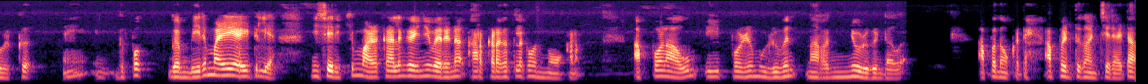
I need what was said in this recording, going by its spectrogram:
ഒഴുക്ക്. ഇതിപ്പോൾ ഗംഭീരം മഴയായിട്ടില്ല. ഇനി ശരിക്കും മഴക്കാലം കഴിഞ്ഞ് വരണ കർക്കിടകത്തിലൊക്കെ വന്ന് നോക്കണം. അപ്പോളാവും ഈ പുഴ മുഴുവൻ നിറഞ്ഞൊഴുകുണ്ടാവുക. അപ്പം നോക്കട്ടെ അപ്പം എടുത്ത് കാണിച്ചു തരാം കേട്ടോ.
